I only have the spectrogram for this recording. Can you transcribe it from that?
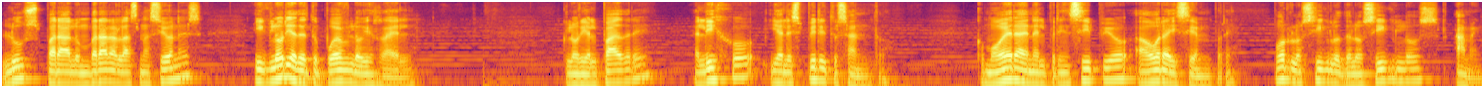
luz para alumbrar a las naciones y gloria de tu pueblo Israel. Gloria al Padre, al Hijo y al Espíritu Santo, como era en el principio, ahora y siempre, por los siglos de los siglos. Amén.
